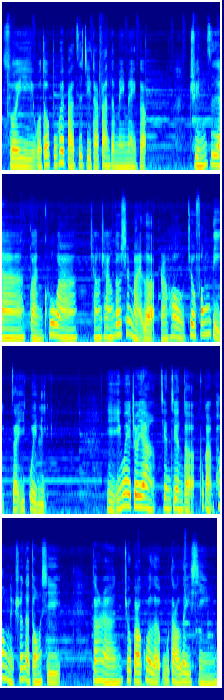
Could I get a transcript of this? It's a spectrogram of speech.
所以我都不会把自己打扮得美美的，裙子啊、短裤啊，常常都是买了然后就封底在衣柜里。也因为这样，渐渐的不敢碰女生的东西，当然就包括了舞蹈类型。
